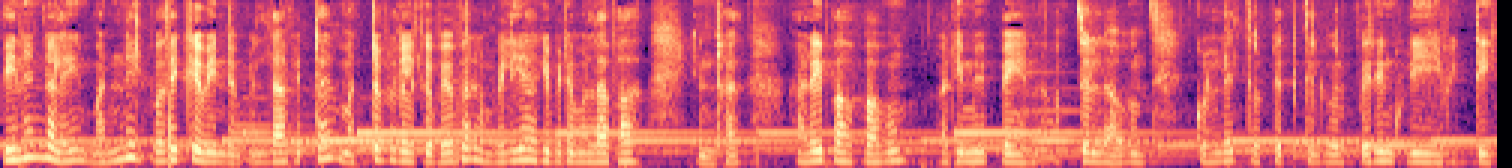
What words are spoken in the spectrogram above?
பிணங்களை மண்ணில் புதைக்க வேண்டும். இல்லாவிட்டால் மற்றவர்களுக்கு விவரம் வெளியாகிவிடும் அல்லவா? என்றால் அலிபாபாவும் அடிமை பையன் அப்துல்லாவும் கொள்ளை தோட்டத்தில் ஒரு பெருங்குழியை வெட்டி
